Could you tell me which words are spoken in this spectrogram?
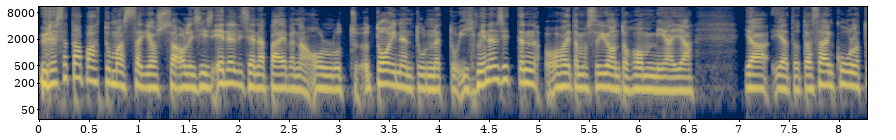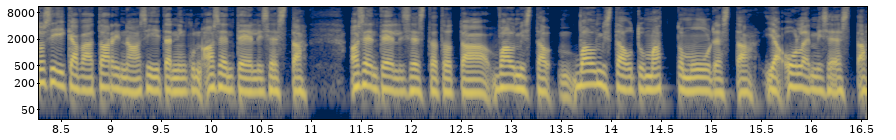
yhdessä tapahtumassa, jossa oli siis edellisenä päivänä ollut toinen tunnettu ihminen sitten hoitamassa juontohommia ja ja, ja tota, sain kuulla tosi ikävää tarinaa siitä niin kuin asenteellisesta, asenteellisesta tota, valmista, valmistautumattomuudesta ja olemisesta.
